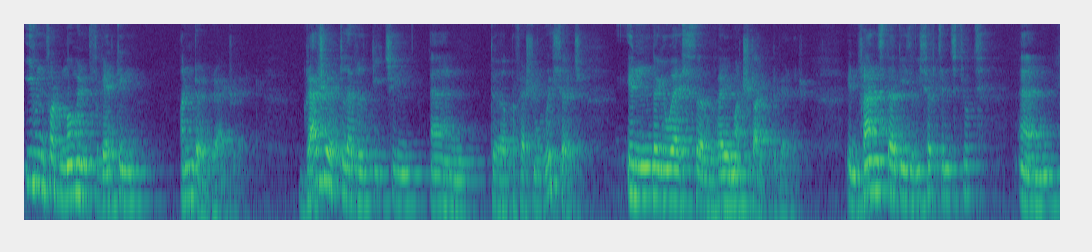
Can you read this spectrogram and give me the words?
Even for a moment, forgetting undergraduate. Graduate level teaching and uh, professional research in the US are very much tied together In France, there are these research institutes, and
